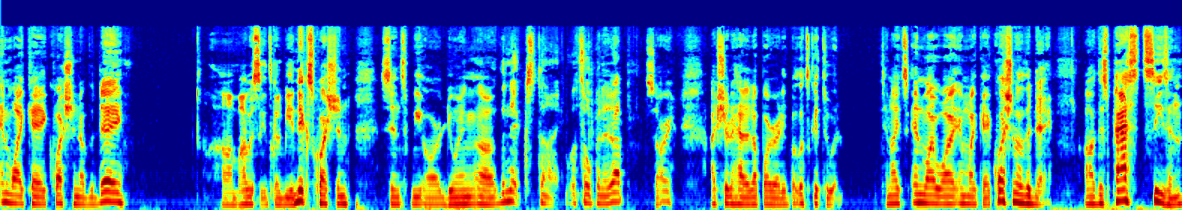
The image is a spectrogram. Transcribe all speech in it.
NYK question of the day. Um, obviously, it's going to be a Knicks question since we are doing uh, the Knicks tonight. Let's open it up. Sorry, I should have had it up already, but let's get to it. Tonight's NYY NYK question of the day. Uh, this past season,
